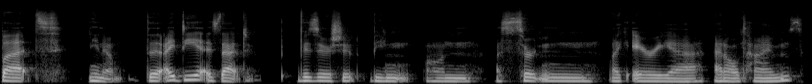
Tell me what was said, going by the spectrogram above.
But, you know, the idea is that visitors should be on a certain like area at all times.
